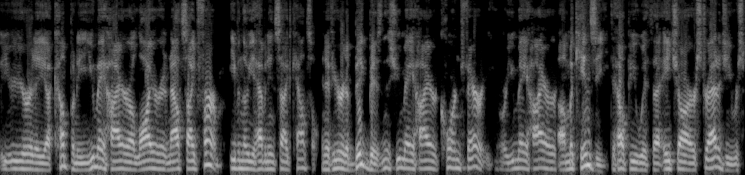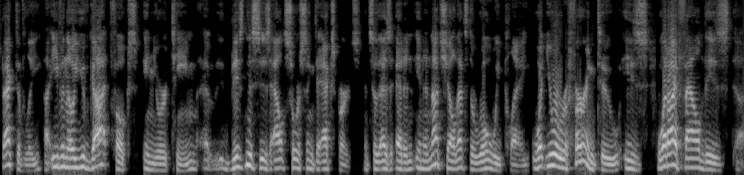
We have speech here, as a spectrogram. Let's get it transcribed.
you're at a, a company, you may hire a lawyer at an outside firm, even though you have an inside counsel. And if you're at a big business, you may hire Korn Ferry or you may hire uh, McKinsey to help you with uh, HR strategy, respectively, uh, even though you've got folks in your team. Uh, business is outsourcing to experts. And so, as an, in a nutshell, that's the role we play. What you were referring to is what I found is uh,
